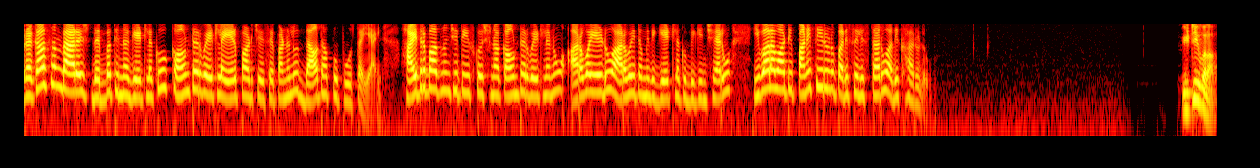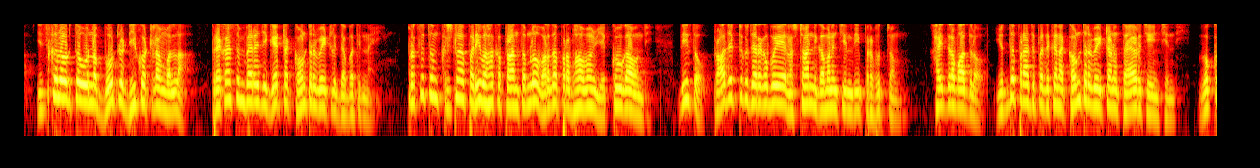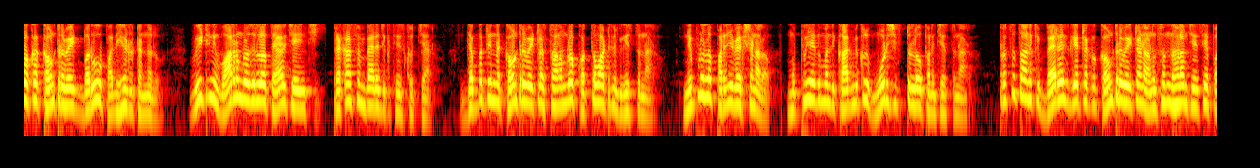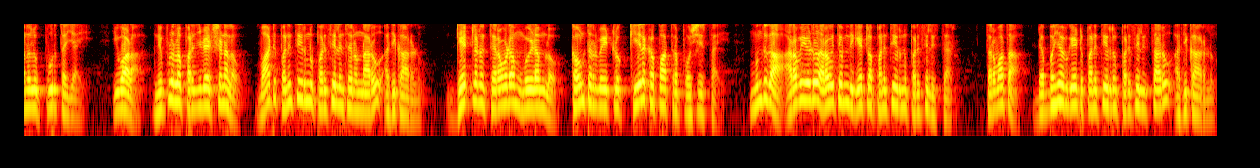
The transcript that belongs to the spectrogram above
ప్రకాశం barrage దెబ్బతిన్న గేట్లకు counter వెయిట్ల ఏర్పాటు చేసే పనులు దాదాపు పూర్తయ్యాయి. హైదరాబాద్ నుంచి తీసుకొచ్చిన కౌంటర్ వెయిట్లను అరవై ఏడు అరవై తొమ్మిది గేట్లకు బిగించారు. ఇవాళ వాటి పనితీరును పరిశీలిస్తారు అధికారులు. ఇటీవల ఇసుక లోడుతో ఉన్న బోట్లు ఢీకొట్టడం వల్ల ప్రకాశం బ్యారేజ్ గేట్ల కౌంటర్ వెయిట్లు దెబ్బతిన్నాయి. ప్రస్తుతం కృష్ణా పరివాహక ప్రాంతంలో వరద ప్రభావం ఎక్కువగా ఉంది. దీంతో ప్రాజెక్టుకు జరగబోయే నష్టాన్ని గమనించింది ప్రభుత్వం. హైదరాబాద్లో యుద్ధ ప్రాతిపదికన కౌంటర్ వెయిట్లను తయారు చేయించింది. ఒక్కొక్క కౌంటర్ వెయిట్ బరువు పదిహేడు టన్నులు. వీటిని వారం రోజుల్లో తయారు చేయించి ప్రకాశం బ్యారేజ్కి తీసుకొచ్చారు. దెబ్బతిన్న కౌంటర్ వెయిట్ల స్థానంలో కొత్త వాటిని బిగిస్తున్నారు. నిపుణుల పర్యవేక్షణలో ముప్పై ఐదు మంది కార్మికులు మూడు షిఫ్టుల్లో పనిచేస్తున్నారు. ప్రస్తుతానికి బ్యారేజ్ గేట్లకు కౌంటర్ వెయిట్లను అనుసంధానం చేసే పనులు పూర్తయ్యాయి. ఇవాళ నిపుణుల పర్యవేక్షణలో వాటి పనితీరును పరిశీలించనున్నారు అధికారులు. గేట్లను తెరవడం మూయడంలో కౌంటర్ వెయిట్లు కీలక పాత్ర పోషిస్తాయి. ముందుగా అరవై ఏడు అరవై తొమ్మిది గేట్ల పనితీరును పరిశీలిస్తారు. తర్వాత డెబ్బైవ గేటు పనితీరును పరిశీలిస్తారు అధికారులు.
